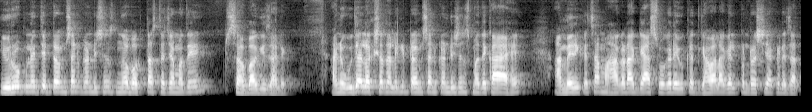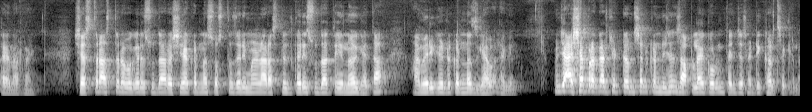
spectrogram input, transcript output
युरोपने ते टर्म्स अँड कंडिशन्स न बघताच त्याच्यामध्ये सहभागी झाले. आणि उद्या लक्षात आलं की टर्म्स अँड कंडिशन्समध्ये काय आहे? अमेरिकेचा महागडा गॅस वगैरे विकत घ्यावा लागेल पण रशियाकडे जाता येणार नाही. शस्त्रास्त्र वगैरे सुद्धा रशियाकडनं स्वस्त जरी मिळणार असतील तरीसुद्धा ते न घेता अमेरिकेकडनंच घ्यावं लागेल. म्हणजे अशा प्रकारचे टर्म्स अँड कंडिशन्स अप्लाय करून त्यांच्यासाठी खर्च केला.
